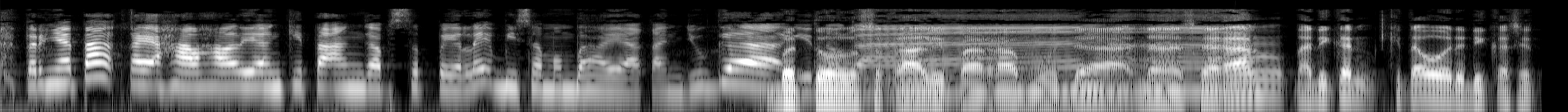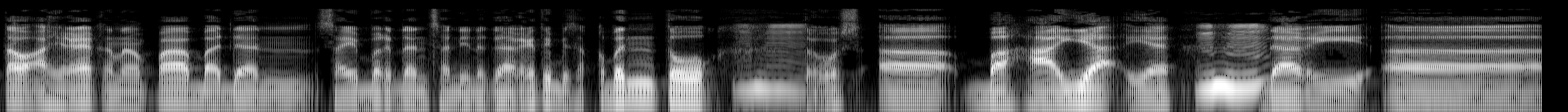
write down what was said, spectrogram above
Ternyata kayak hal-hal yang kita anggap sepele bisa membahayakan juga Betul gitu kan. sekali para muda. Nah sekarang tadi kan kita udah dikasih tahu akhirnya kenapa Badan Cyber dan Sandi Negara itu bisa kebentuk, Mhm. terus eh, bahaya ya dari eh,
